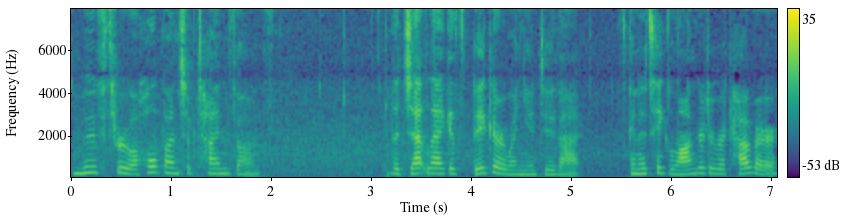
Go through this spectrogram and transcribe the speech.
move through a whole bunch of time zones. The jet lag is bigger when you do that. It's going to take longer to recover.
